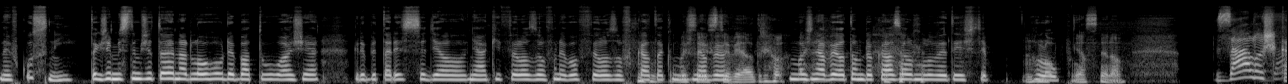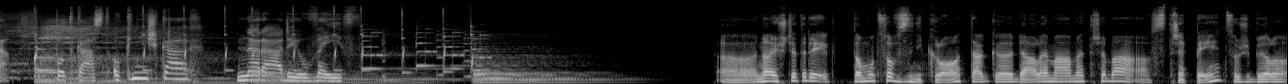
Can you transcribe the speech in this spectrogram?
nevkusný. Takže myslím, že to je na dlouhou debatu a že kdyby tady seděl nějaký filozof nebo filozofka, tak možná by, možná by o tom dokázal mluvit ještě mhm, hloub. Jasně no. Záložka. Podcast o knížkách na rádiu Wave. No a ještě tedy k tomu, co vzniklo, tak eh, dále máme třeba Střepy, což byl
